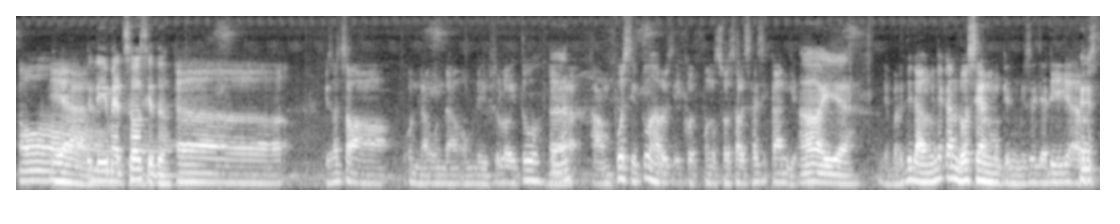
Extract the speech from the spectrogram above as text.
Oh, Iya. di medsos gitu. eh bisa soal undang-undang omnibus law itu ya kampus itu harus ikut mensosialisasikan gitu. Oh iya. Ya berarti dalamnya kan dosen mungkin bisa jadi harus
